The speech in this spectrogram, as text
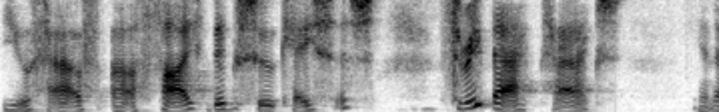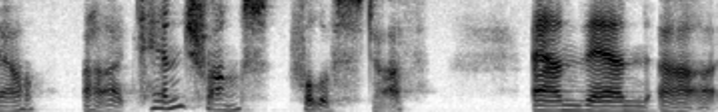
you have uh, five big suitcases, three backpacks, you know, uh, 10 trunks full of stuff, and then, uh,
